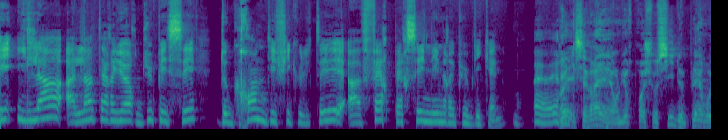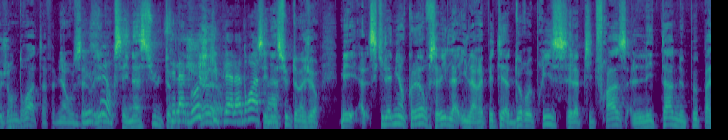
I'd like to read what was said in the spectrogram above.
Et il a à l'intérieur du PC de grandes difficultés à faire percer une ligne républicaine. Euh, Oui, c'est vrai. On lui reproche aussi de plaire aux gens de droite, à Fabien Roussel. Donc c'est une insulte C'est la gauche qui plaît à la droite, C'est une hein. insulte majeure. Mais euh, ce qu'il a mis en colère, vous savez, il a, il a répété à deux reprises, c'est la petite phrase l'État ne peut pas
